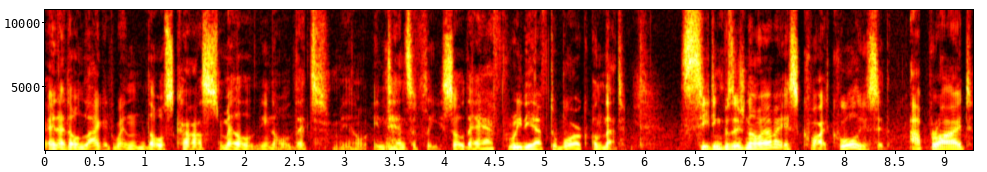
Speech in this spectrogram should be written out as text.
And I don't like it when those cars smell, you know, that you know intensively. So they have really have to work on that. Seating position, however, is quite cool. You sit upright,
